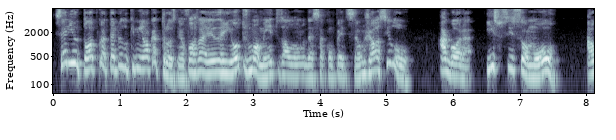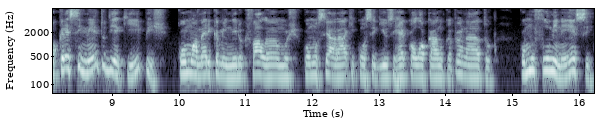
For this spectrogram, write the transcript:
seria utópico até pelo que Minhoca trouxe. Né? O Fortaleza, em outros momentos ao longo dessa competição, já oscilou. Agora, isso se somou ao crescimento de equipes, como o América Mineiro que falamos, como o Ceará que conseguiu se recolocar no campeonato, como o Fluminense.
